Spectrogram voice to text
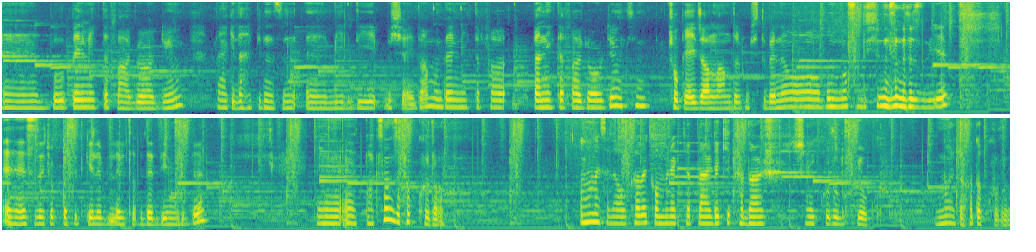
E, bu benim ilk defa gördüğüm Belki de hepinizin e, bildiği bir şeydi ama ben ilk defa ben ilk defa gördüğüm için çok heyecanlandırmıştı beni. O bunu nasıl düşündünüz diye. E, size çok basit gelebilir tabii dediğim gibi. E, evet baksanıza çok kuru. Ama mesela o Kaveco mürekkeplerdeki kadar şey kuruluk yok. Bunlar daha da kuru.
